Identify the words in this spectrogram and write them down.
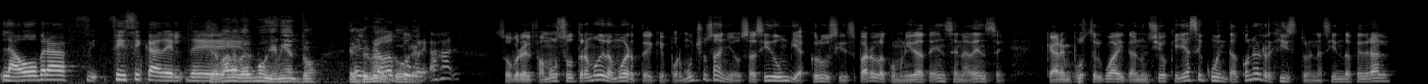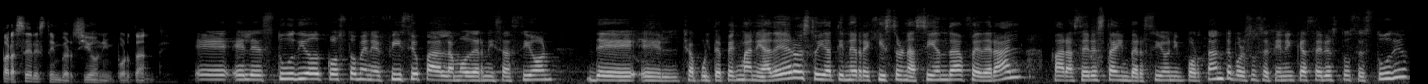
la obra física del... De, se van a ver movimiento el, primero de octubre. Sobre el famoso tramo de la muerte, que por muchos años ha sido un via crucis para la comunidad ensenadense, Karen Pustelwhite anunció que ya se cuenta con el registro en Hacienda Federal para hacer esta inversión importante. Eh, el estudio costo-beneficio para la modernización del Chapultepec Maneadero. Esto ya tiene registro en Hacienda Federal para hacer esta inversión importante, por eso se tienen que hacer estos estudios.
